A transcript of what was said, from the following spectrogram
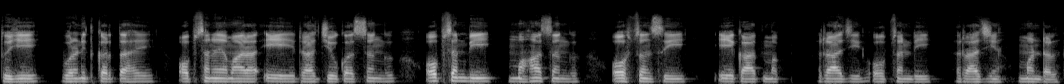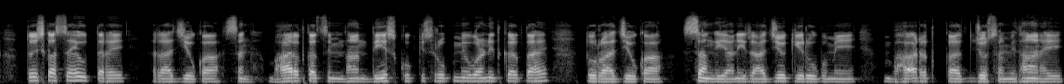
तो ये वर्णित करता है, ऑप्शन है हमारा ए, राज्यों का संघ, ऑप्शन बी, महासंघ, ऑप्शन सी, एकात्मक राज्य, ऑप्शन डी, राज्य मंडल। तो इसका सही उत्तर है राज्यों का संघ। भारत का संविधान देश को किस रूप में वर्णित करता है? तो राज्यों का संघ, यानी राज्यों के रूप में भारत का जो संविधान है,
